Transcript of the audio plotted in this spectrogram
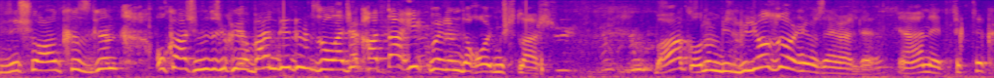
Bize şu an kızgın. O karşımıza çıkıyor. Ben de dürüst olacak. Hatta ilk bölümde koymuşlar. Bak oğlum biz biliyoruz oynuyoruz herhalde. Yani tık tık.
